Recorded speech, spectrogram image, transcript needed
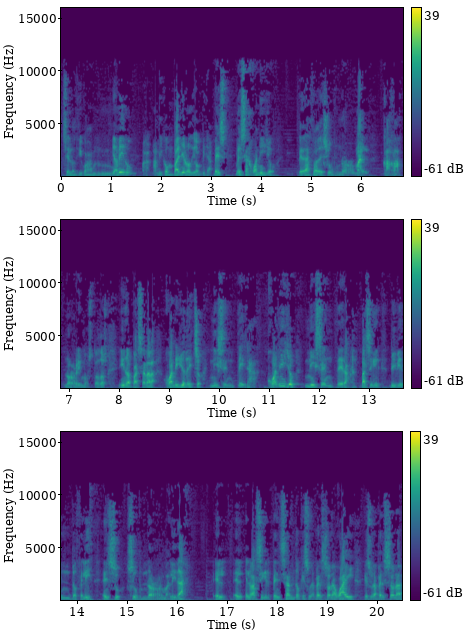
Se lo digo a mi amigo, a, a mi compañero, digo, mira, ¿ves? ¿Ves a Juanillo? Pedazo de subnormal. Jaja, nos rimos todos y no pasa nada. Juanillo, de hecho, ni se entera. Juanillo ni se entera. Va a seguir viviendo feliz en su subnormalidad. Él, él, va a seguir pensando que es una persona guay, que es una persona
